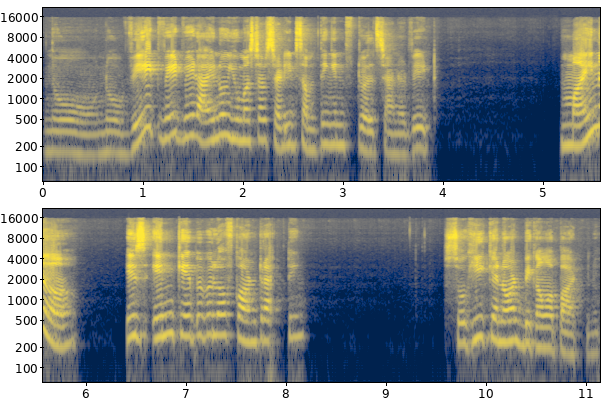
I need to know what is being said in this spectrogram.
No, no. Wait, wait, wait. I know you must have studied something in 12th standard. Wait. Minor is incapable of contracting. So he cannot become a partner.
